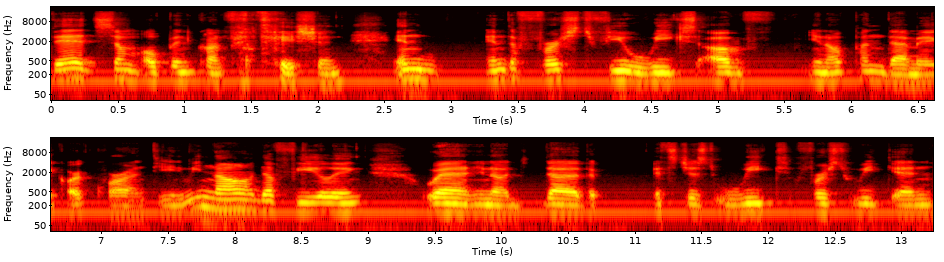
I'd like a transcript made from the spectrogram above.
did some open confrontation in in the first few weeks of you know pandemic or quarantine. We know the feeling when you know the the it's just week first weekend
